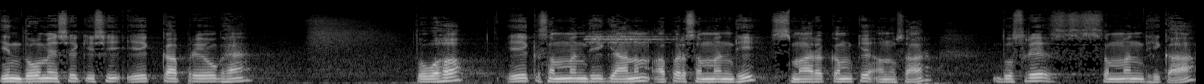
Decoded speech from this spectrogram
इन दो में से किसी एक का प्रयोग है तो वह एक संबंधी ज्ञानम, अपर संबंधी स्मारकम के अनुसार दूसरे संबंधी का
